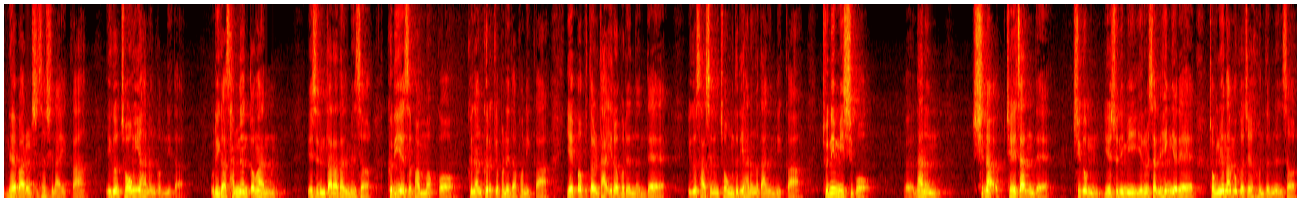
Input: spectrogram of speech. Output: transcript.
내 발을 씻으시나이까? 이거 종이 하는 겁니다. 우리가 3년 동안 예수님 따라다니면서 거리에서 밥 먹고 그냥 그렇게 보내다 보니까 예법들을 다 잃어버렸는데 이거 사실은 종들이 하는 것 아닙니까? 주님이시고 어, 나는 신하 제자인데 지금 예수님이 예루살렘 행렬에 종려나무 거저 흔들면서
